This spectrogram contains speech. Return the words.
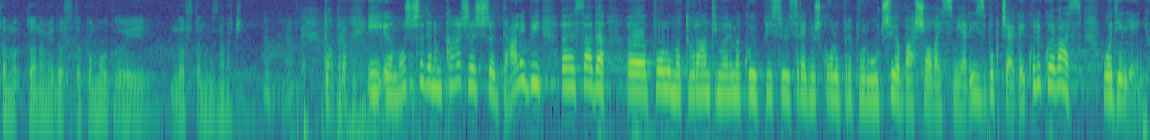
to, to nam je dosta pomoglo i dosta nam znači. Dobro. I e, možeš li da nam kažeš da li bi e, sada e, polumaturantima, onima koji upisuju srednju školu, preporučio baš ovaj smjer i zbog čega? I koliko je vas u odjeljenju?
